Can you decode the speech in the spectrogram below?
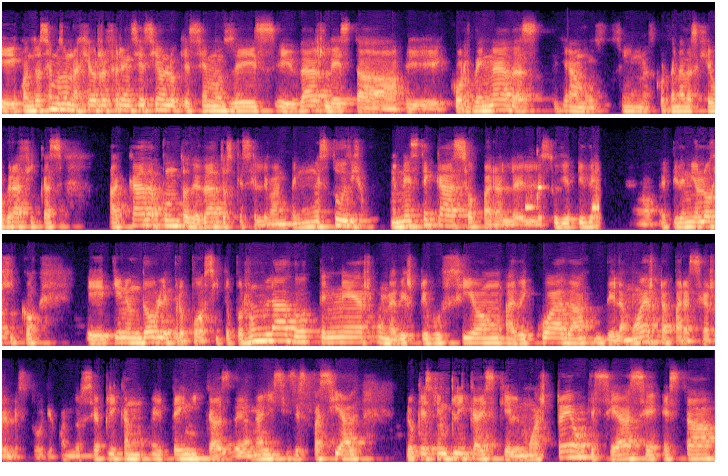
Eh, cuando hacemos una georreferenciación, lo que hacemos es eh, darle estas eh, coordenadas, digamos, unas coordenadas geográficas a cada punto de datos que se levanta en un estudio. En este caso, para el, estudio epidemiológico, tiene un doble propósito. Por un lado, tener una distribución adecuada de la muestra para hacer el estudio. Cuando se aplican técnicas de análisis espacial, lo que esto implica es que el muestreo que se hace está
